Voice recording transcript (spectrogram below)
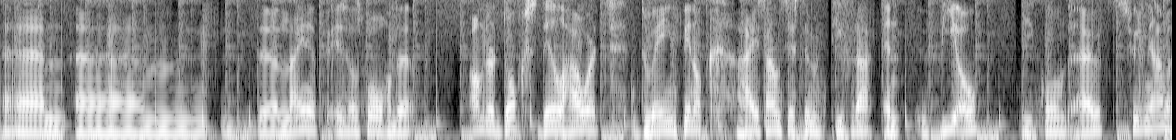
En, ehm, de line-up is als volgende. Underdogs, Dale Howard, Dwayne Pinnock, High Sound System, Tifra en Vio. Die komt uit Suriname.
